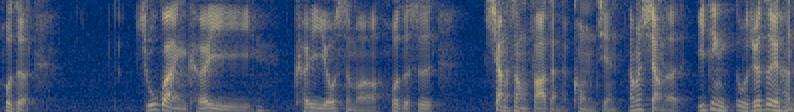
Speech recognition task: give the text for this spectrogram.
或者主管可以可以有什么？或者是向上发展的空间？他们想的一定，我觉得这也很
